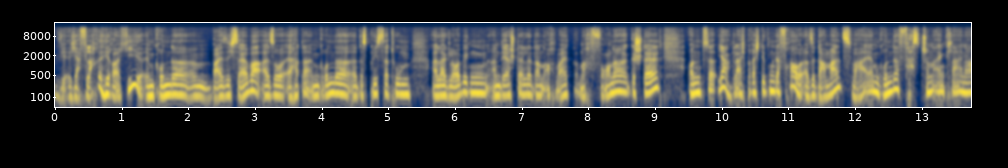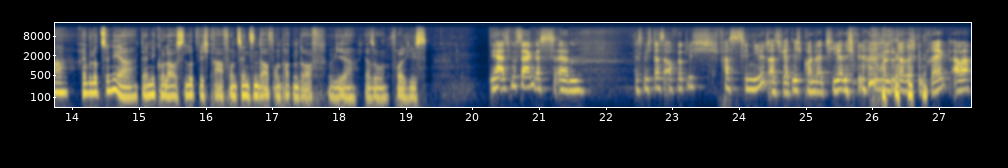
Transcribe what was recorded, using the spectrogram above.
ja, flache Hierarchie im Grunde ähm, bei sich selber. Also er hat da im Grunde äh, das Priestertum aller Gläubigen an der Stelle dann auch weit nach vorne gestellt. Und äh, ja, Gleichberechtigung der Frau. Also damals war er im Grunde fast schon ein kleiner Revolutionär, der Nikolaus Ludwig Graf von Zinzendorf und Pottendorf, wie er ja so voll hieß. Ja, also ich muss sagen, dass ähm, dass mich das auch wirklich fasziniert. Also ich werde nicht konvertieren, ich bin ja nun mal lutherisch geprägt, aber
